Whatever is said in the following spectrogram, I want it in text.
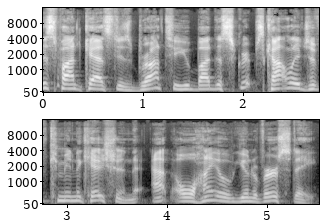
This podcast is brought to you by the Scripps College of Communication at Ohio University.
